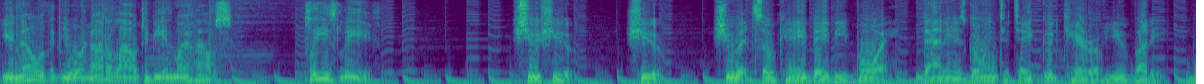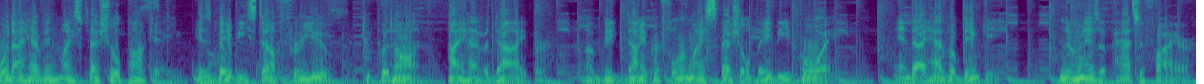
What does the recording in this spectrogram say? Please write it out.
You know that you are not allowed to be in my house. Please leave. Shoo shoo. Shoo. Shoo it's okay baby boy, daddy is going to take good care of you buddy. What I have in my special pocket, is baby stuff for you, to put on. I have a diaper, a big diaper for my special baby boy. And I have a binky, known as a pacifier.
